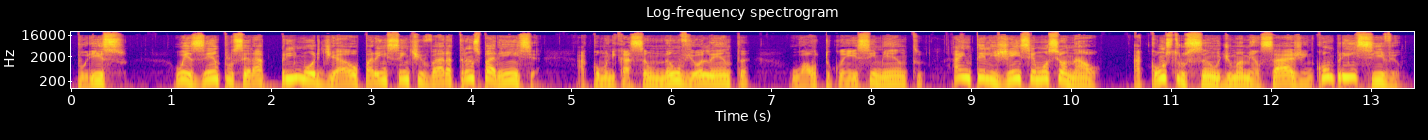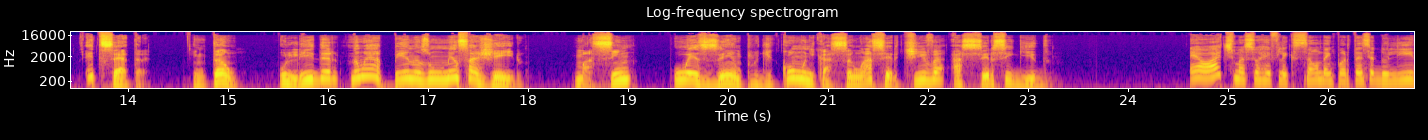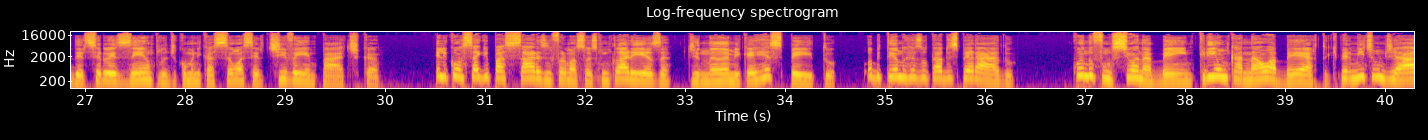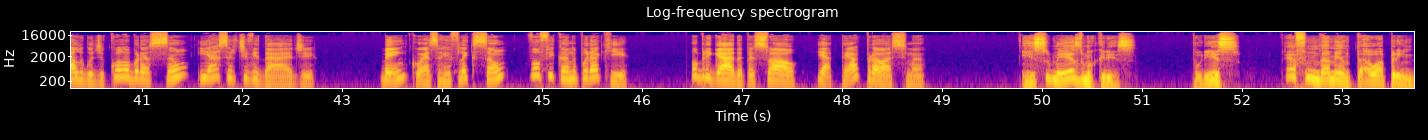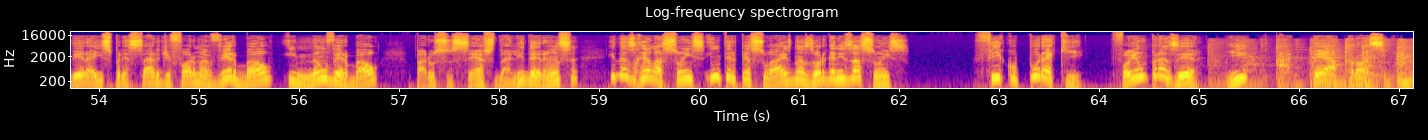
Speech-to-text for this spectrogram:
Por isso, o exemplo será primordial para incentivar a transparência, a comunicação não violenta, o autoconhecimento, a inteligência emocional, a construção de uma mensagem compreensível, etc. Então, o líder não é apenas um mensageiro, mas sim o exemplo de comunicação assertiva a ser seguido. É ótima sua reflexão da importância do líder ser o exemplo de comunicação assertiva e empática. Ele consegue passar as informações com clareza, dinâmica e respeito, obtendo o resultado esperado, quando funciona bem, cria um canal aberto que permite um diálogo de colaboração e assertividade. Bem, com essa reflexão, vou ficando por aqui. Obrigada, pessoal, e até a próxima! Isso mesmo, Cris. Por isso, é fundamental aprender a expressar de forma verbal e não verbal para o sucesso da liderança e das relações interpessoais nas organizações. Fico por aqui foi um prazer e até a próxima!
